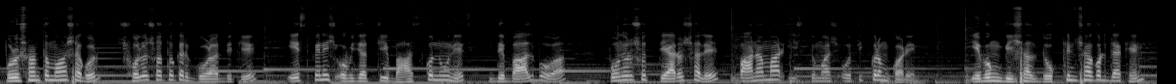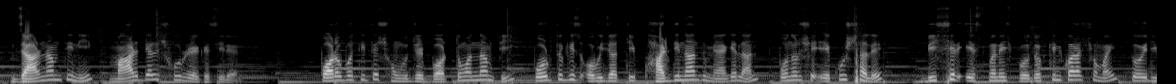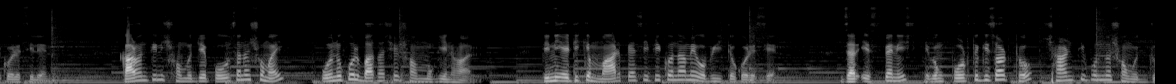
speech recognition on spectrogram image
প্রশান্ত মহাসাগর ষোলো শতকের গোড়ার দিকে স্প্যানিশ অভিযাত্রী ভাস্কো নুনেজ দে বালবোয়া পনেরোশো তেরো সালে পানামার ইস্তমাস অতিক্রম করেন এবং বিশাল দক্ষিণ সাগর দেখেন, যার নাম তিনি মার্দেল সুর রেখেছিলেন। পরবর্তীতে সমুদ্রের বর্তমান নামটি পর্তুগিজ অভিযাত্রী ফার্দিনান্দ ম্যাগেলান পনেরোশো একুশ সালে বিশ্বের স্প্যানিশ প্রদক্ষিণ করার সময় তৈরি করেছিলেন, কারণ তিনি সমুদ্রে পৌঁছানোর সময় অনুকূল বাতাসের সম্মুখীন হন। তিনি এটিকে মার প্যাসিফিকো নামে অভিহিত করেছেন, যার স্প্যানিশ এবং পর্তুগিজ অর্থ শান্তিপূর্ণ সমুদ্র।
